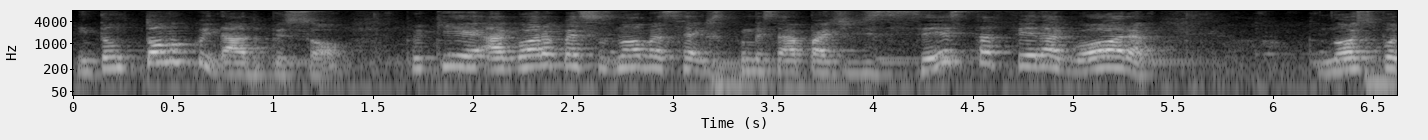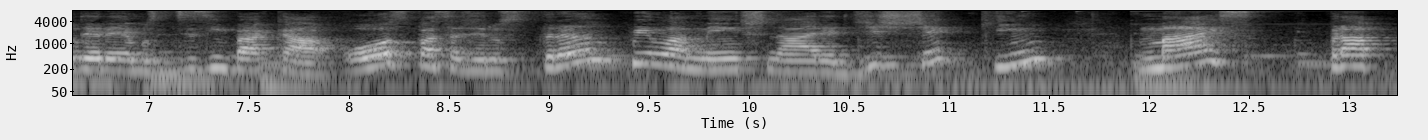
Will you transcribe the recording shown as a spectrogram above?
Então toma cuidado, pessoal. Porque agora com essas novas regras que começaram a partir de sexta-feira agora, nós poderemos desembarcar os passageiros tranquilamente na área de check-in, mas para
